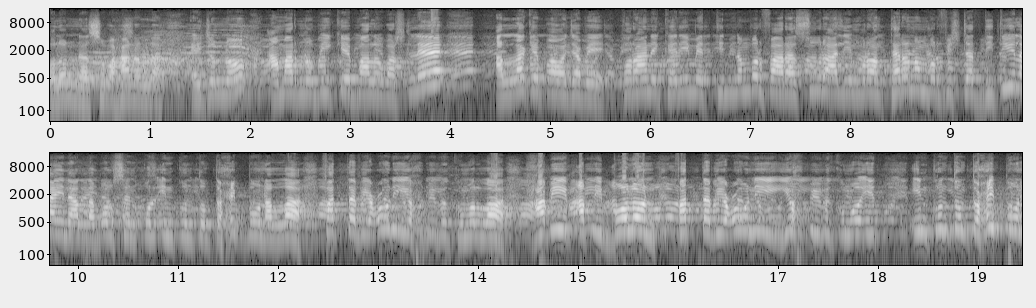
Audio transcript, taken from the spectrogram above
বলুন না সুবাহান আল্লাহ এই জন্য আমার নবীকে ভালোবাসলে আল্লাহকে পাওয়া যাবে। কোরআনে করিমে তিন নম্বর পারা সুর আলী ইমরান তেরো নম্বর পৃষ্ঠা দ্বিতীয় লাইন আল্লাহ বলছেন, কুল ইন কুনতুম তুহিব্বুন আল্লাহ ফাত্তাবিউনি ইউহিব্বুকুমুল্লাহ। হাবিব, আপনি বলুন, ফাত্তাবিউনি ইউহিব্বুকুম ইন কুনতুম তুহিব্বুন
